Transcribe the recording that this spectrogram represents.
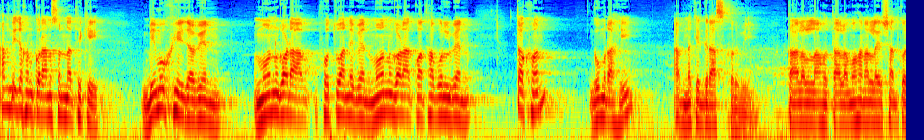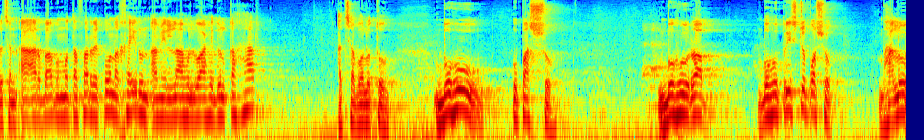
আপনি যখন কোরআন সন্না থেকে বিমুখ হয়ে যাবেন, মন গড়া ফতুয়া নেবেন, মন গড়া কথা বলবেন, তখন গুমরাহি আপনাকে গ্রাস করবে। কাল আল্লাহ তালা মহান আল্লাহ ইরশাদ করেছেন আর বাবু মোতাফার কোন খৈরুন আমি আল্লাহুল ওয়াহিদুল কাহার? আচ্ছা বলো তো, বহু উপাস্য, বহু রব, বহু পৃষ্ঠপোষক, ভালো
